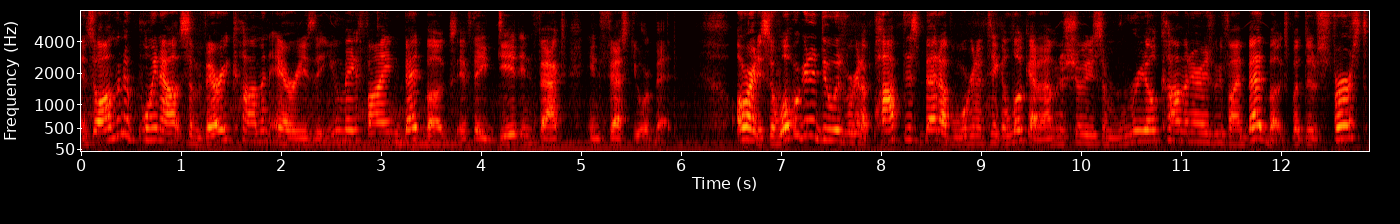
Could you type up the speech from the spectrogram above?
And so I'm going to point out some very common areas that you may find bedbugs if they did, in fact, infest your bed. Alrighty, so what we're going to do is we're going to pop this bed up and we're going to take a look at it. I'm going to show you some real common areas we find bed bugs. But there's first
